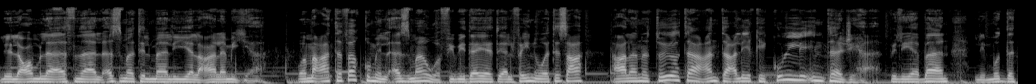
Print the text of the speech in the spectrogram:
للعملة أثناء الأزمة المالية العالمية. ومع تفاقم الأزمة وفي بداية 2009 أعلنت تويوتا عن تعليق كل إنتاجها في اليابان لمدة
